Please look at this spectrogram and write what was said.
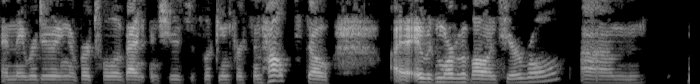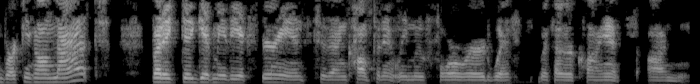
and they were doing a virtual event, and she was just looking for some help. So it was more of a volunteer role, um, working on that but it did give me the experience to then confidently move forward with with other clients on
